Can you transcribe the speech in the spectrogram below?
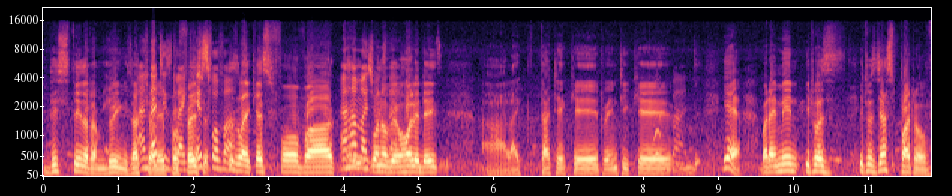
this thing that I'm doing is And actually that is like profession- S4 This is like S4 VAC. And how much One of the holidays, uh, like 30k, 20k. Yeah, but I mean, it was it was just part of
